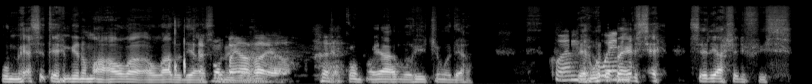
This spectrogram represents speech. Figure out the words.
começa e termina uma aula ao lado dela. Acompanhava ela acompanhar o ritmo dela. Quando, Pergunta para ele se, se ele acha difícil.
